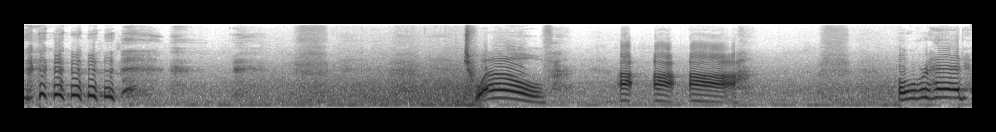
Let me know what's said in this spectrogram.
12. Ah, ah, ah. Overhead,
